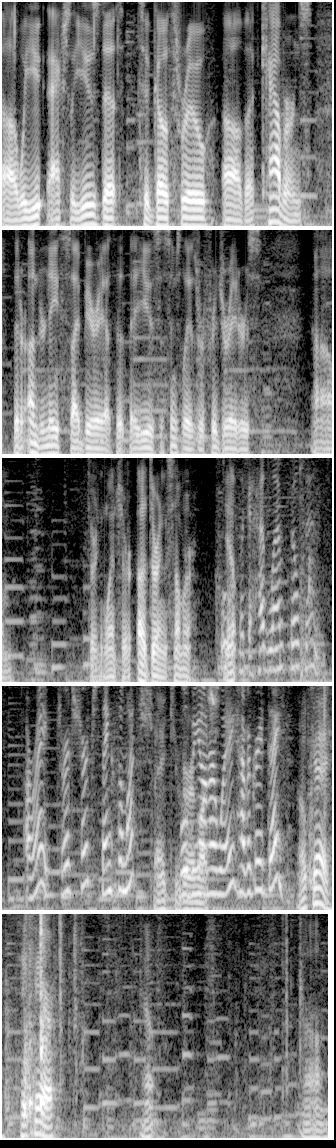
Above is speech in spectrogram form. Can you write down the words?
uh, we actually used it to go through uh, the caverns that are underneath Siberia that they use essentially as refrigerators um, during winter, uh, during the summer. Cool. Yep. It's like a headlamp built in. All right, George Church, thanks so much. Thank you We'll be on our way. Have a great day. Okay, take care. Yep. Um,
